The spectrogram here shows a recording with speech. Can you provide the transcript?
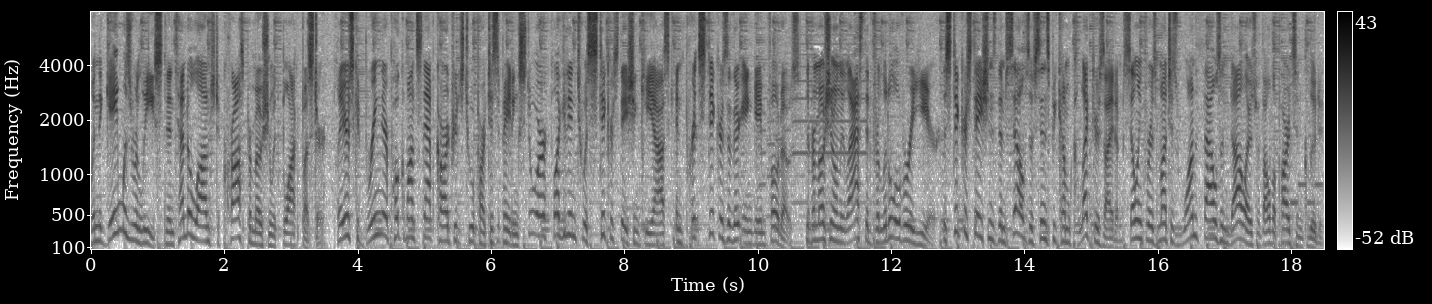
When the game was released, Nintendo launched a cross promotion with Blockbuster. Players could bring their Pokemon Snap cartridge to a participating store, plug it into a sticker station kiosk, and print stickers of their in game photos. The promotion only lasted for little over a year. The sticker stations themselves have since become collector's items, selling for as much as $1,000 with all the parts included.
